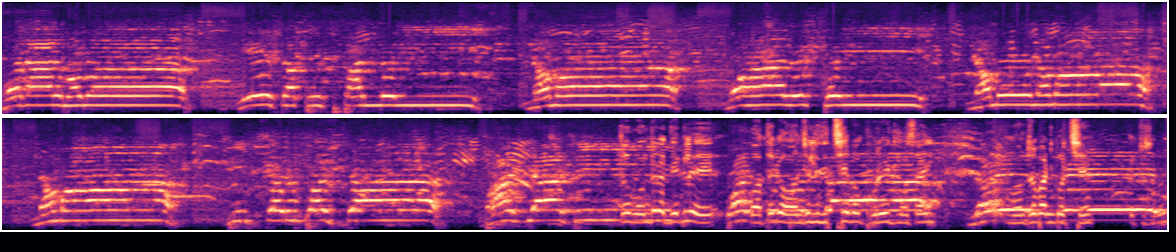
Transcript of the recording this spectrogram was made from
পদার ভব এস পুষ্পাঞ্জলি নম মহালক্ষ্মী নমো নম নম তো বন্ধুরা দেখলে প্রত্যেকে অঞ্জলি দিচ্ছে এবং পুরোহিত মশাই মন্ত্রপাঠ করছে। একটু শুনুন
